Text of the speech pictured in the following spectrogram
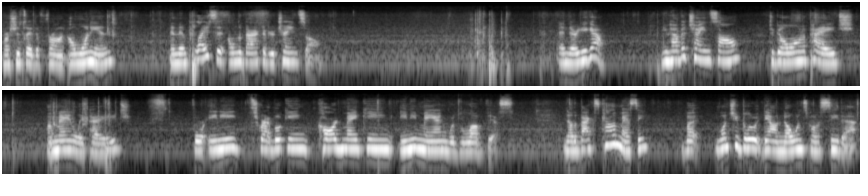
Or I should say the front, on one end. And then place it on the back of your chainsaw. And there you go. You have a chainsaw to go on a page, a manly page, for any scrapbooking, card making, any man would love this. Now the back's kind of messy, but once you glue it down, no one's going to see that.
